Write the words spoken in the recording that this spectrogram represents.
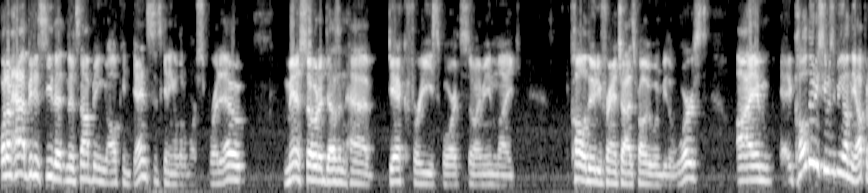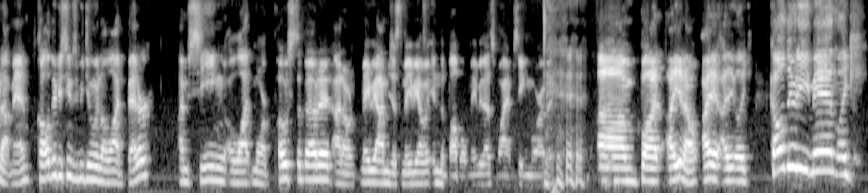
but I'm happy to see that it's not being all condensed it's getting a little more spread out. Minnesota doesn't have dick for esports so I mean like Call of Duty franchise probably wouldn't be the worst. I'm Call of Duty seems to be on the up and up, man. Call of Duty seems to be doing a lot better. I'm seeing a lot more posts about it. I don't. Maybe I'm just maybe I'm in the bubble. Maybe that's why I'm seeing more of it. um, but I, you know, I, I like Call of Duty, man. Like,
